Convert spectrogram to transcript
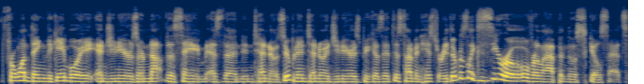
for one thing the Game Boy engineers are not the same as the Nintendo Super Nintendo engineers because at this time in history there was like zero overlap in those skill sets.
